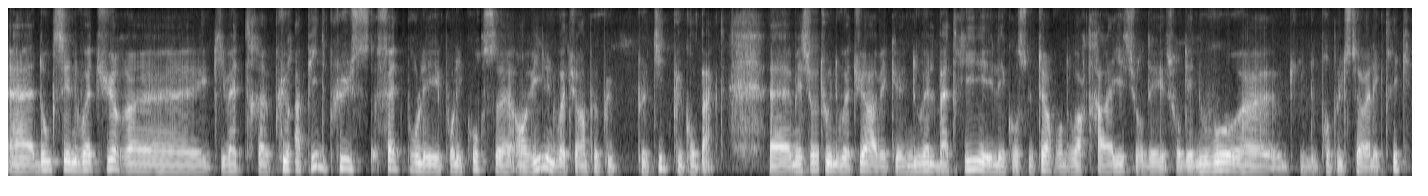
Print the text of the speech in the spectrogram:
Euh, donc, c'est une voiture euh, qui va être plus rapide, plus faite pour les pour les courses en ville. Une voiture un peu plus petite, plus compacte, euh, mais surtout une voiture avec une nouvelle batterie. Et les constructeurs vont devoir travailler sur des sur des nouveaux euh, propulseurs électriques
